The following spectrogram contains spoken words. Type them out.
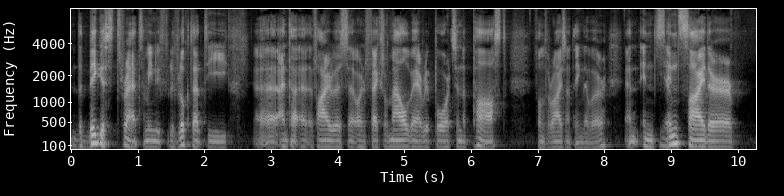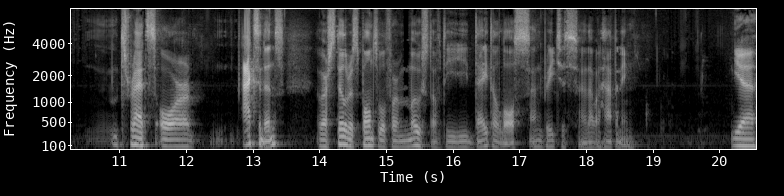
the biggest threat, I mean, we've, we've looked at the uh, antivirus or infection malware reports in the past from Verizon, I think there were, and in, yep. insider threats or accidents were still responsible for most of the data loss and breaches uh, that were happening. Yeah.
